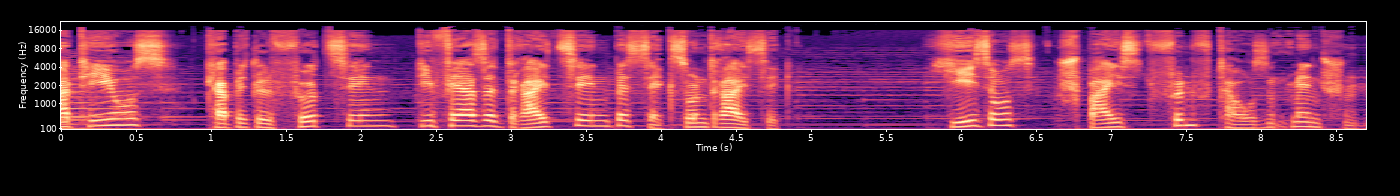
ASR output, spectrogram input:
Matthäus Kapitel 14, die Verse 13 bis 36. Jesus speist 5000 Menschen.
